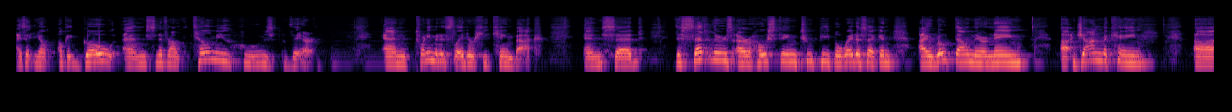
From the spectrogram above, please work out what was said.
I said, you know, okay, go and sniff around. Tell me who's there. And 20 minutes later, he came back and said, the settlers are hosting two people. Wait a second. I wrote down their name uh, John McCain uh,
